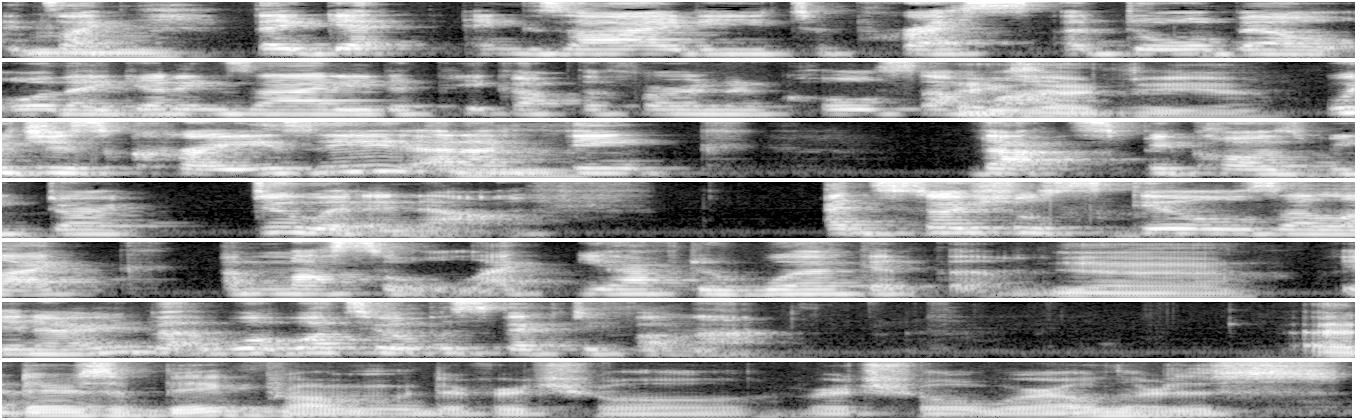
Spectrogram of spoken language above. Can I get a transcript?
It's like Mm, they get anxiety to press a doorbell or they get anxiety to pick up the phone and call someone, exactly. Yeah. which is crazy. And I Mm. think that's because we don't do it enough. And social skills are like a muscle, like you have to work at them, Yeah. you know? But what, what's your perspective on that? Uh, there's a big problem with the virtual virtual world or this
